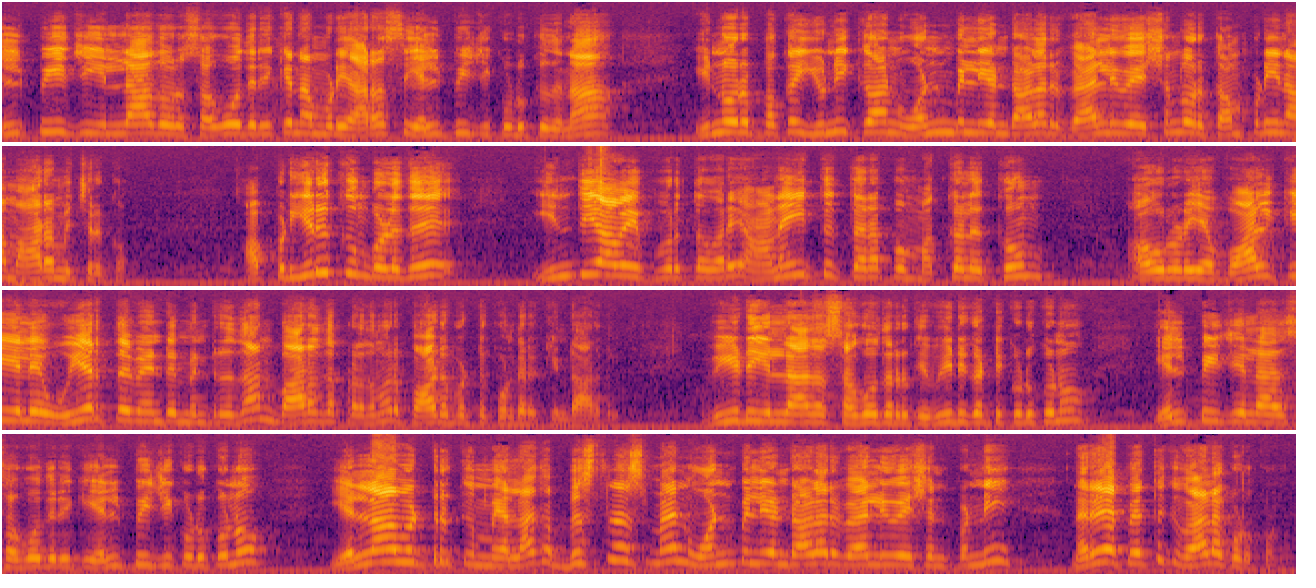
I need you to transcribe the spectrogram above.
எல்பிஜி இல்லாத ஒரு சகோதரிக்கு நம்முடைய அரசு எல்பிஜி கொடுக்குதுன்னா இன்னொரு பக்கம் unicorn one billion dollar valuation ஒரு கம்பெனி நாம் ஆரம்பிச்சிருக்கோம். அப்படி இருக்கும் பொழுது இந்தியாவை பொறுத்தவரை அனைத்து தரப்பு மக்களுக்கும் அவருடைய வாழ்க்கையிலே உயர்த்த வேண்டும் என்று தான் பாரத பிரதமர் பாடுபட்டு கொண்டிருக்கின்றார்கள். வீடு இல்லாத சகோதரருக்கு வீடு கட்டி கொடுக்கணும் எல்பிஜி இல்லாத சகோதரிக்கு எல்பிஜி கொடுக்கணும் எல்லாவற்றுக்கும் மேலாக business man one billion dollar valuation பண்ணி நிறைய பேர்த்துக்கு வேலை கொடுக்கணும்.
